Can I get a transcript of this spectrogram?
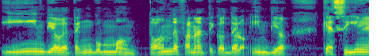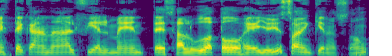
indios, que tengo un montón de fanáticos de los indios que siguen este canal fielmente. Saludo a todos ellos, ellos saben quiénes son.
